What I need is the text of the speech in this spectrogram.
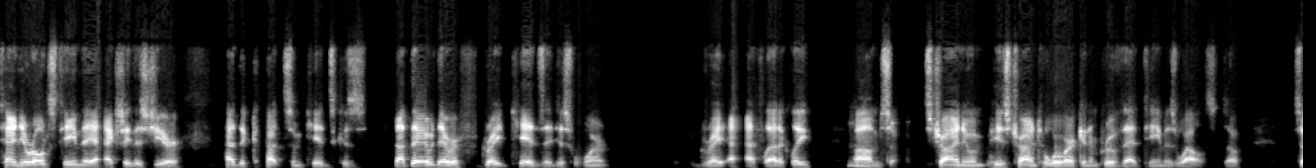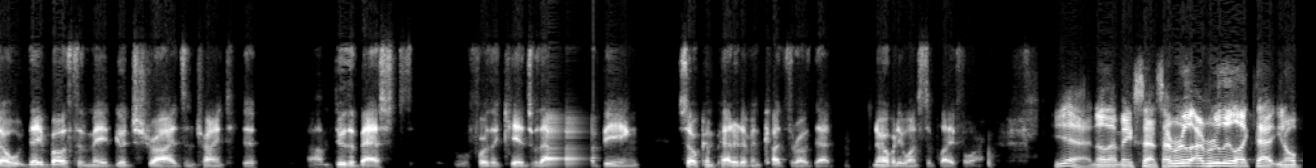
ten-year-olds team, they actually this year had to cut some kids because not they they were great kids, they just weren't great athletically. Mhm. Um, so he's trying to he's trying to work and improve that team as well. So so they both have made good strides in trying to um, do the best for the kids without being so competitive and cutthroat that nobody wants to play for. Yeah, no, that makes sense. I really, I really like that. You know,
